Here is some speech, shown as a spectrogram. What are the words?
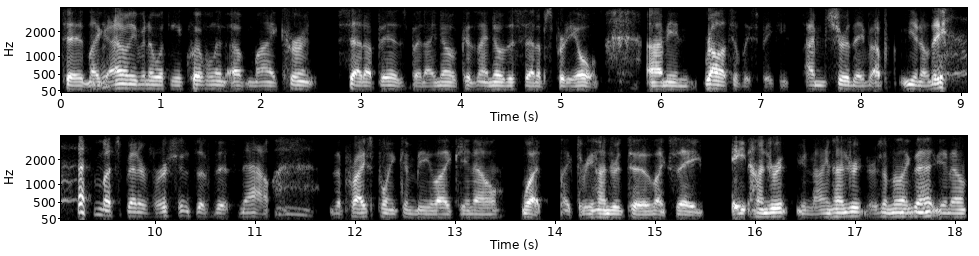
to like Mhm. I don't even know what the equivalent of my current setup is, but I know because I know this setup's pretty old. I mean, relatively speaking, I'm sure they've up, you know, they have much better versions of this now. The price point can be like, you know, what, like 300 to like say 800 or 900 or something like that, you know.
